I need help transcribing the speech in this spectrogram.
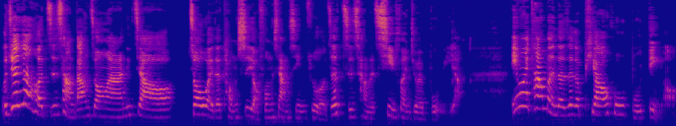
我觉得任何职场当中啊，你只要周围的同事有风象星座，这职场的气氛就会不一样，因为他们的这个飘忽不定哦，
